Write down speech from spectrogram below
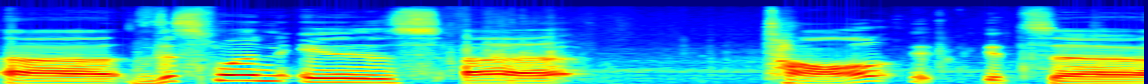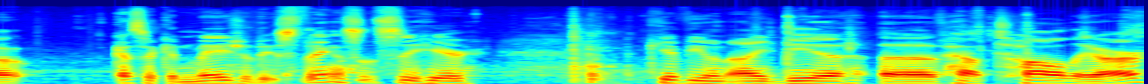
Uh, this one is uh, tall. It, it's, uh, I guess I can measure these things. Let's see here. Give you an idea of how tall they are.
